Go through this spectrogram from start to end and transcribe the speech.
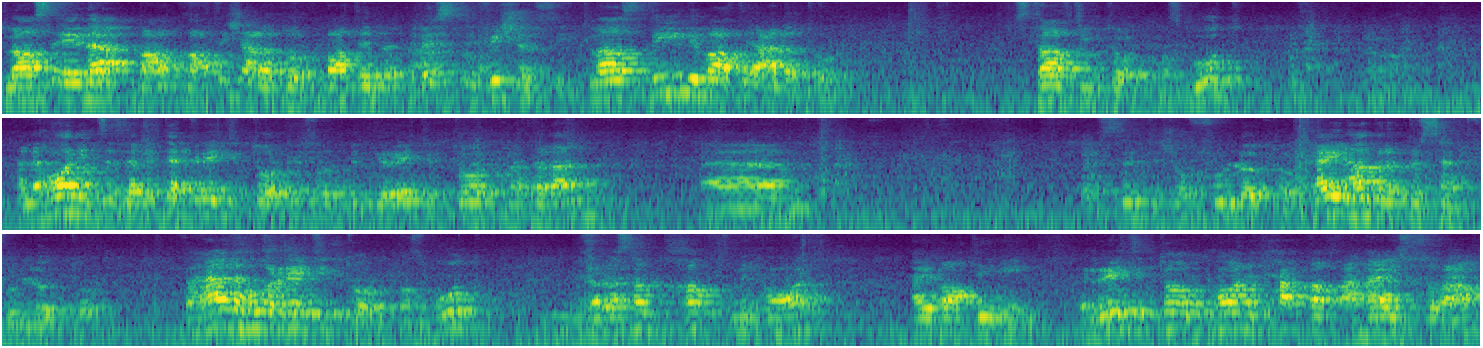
class A لا بعط- بعطيش أعلى torque بعطي best efficiency class D اللي بعطي أعلى torque starting torque مزبوط هلا هون انت اذا بدك rated ال torque افرض بدي rated ال torque مثلا percentage of full load torque هي 100% full load torque فهذا هو ال rated torque مزبوط إذا رسمت خط من هون هي بعطيني. ال rated torque هون تحقق على هاي السرعة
